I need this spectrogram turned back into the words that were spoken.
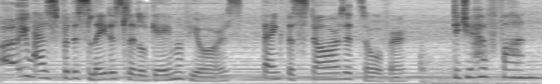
I. As for this latest little game of yours, thank the stars it's over. Did you have fun?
